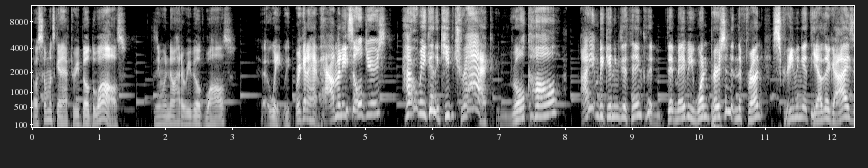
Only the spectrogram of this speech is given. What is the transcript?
Oh, someone's gonna have to rebuild the walls. Does anyone know how to rebuild walls? Uh, wait, wait, we're gonna have how many soldiers? How are we gonna keep track? Roll call? I am beginning to think that, that maybe one person in the front screaming at the other guys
